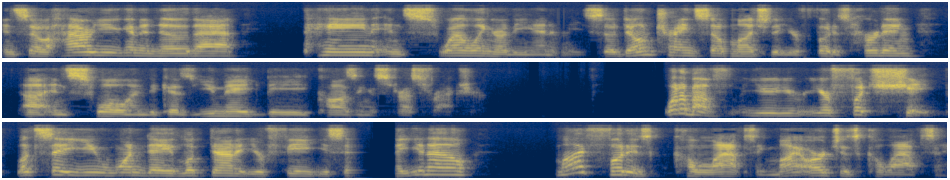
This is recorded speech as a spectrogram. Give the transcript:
And so how are you going to know that? Pain and swelling are the enemies. So don't train so much that your foot is hurting uh, and swollen because you may be causing a stress fracture. What about your, your, your foot shape? Let's say you one day look down at your feet, you say, you know, my foot is collapsing, my arch is collapsing.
